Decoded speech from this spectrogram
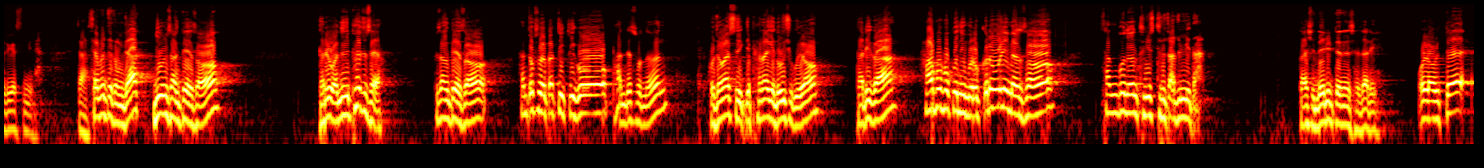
해주겠습니다. 자, 세 번째 동작 누운 상태에서 다리를 완전히 펴주세요. 그 상태에서 한쪽 손을 깍지 끼고 반대 손은 고정할 수 있게 편하게 놓으시고요. 다리가 하부 복근 힘으로 끌어올리면서 상부는 트위스트로 짜줍니다. 다시 내릴 때는 제자리. 올라올 때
